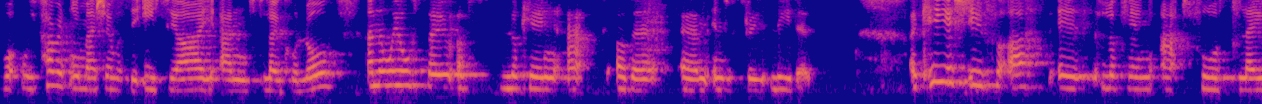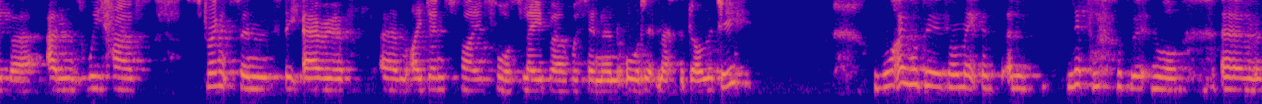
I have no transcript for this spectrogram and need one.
what we currently measure with the ETI and local law and then we also are looking at other um, industry leaders. A key issue for us is looking at forced labour, and we have strengthened the area of um, identifying forced labour within an audit methodology. What I will do is I'll make this a little bit more um,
